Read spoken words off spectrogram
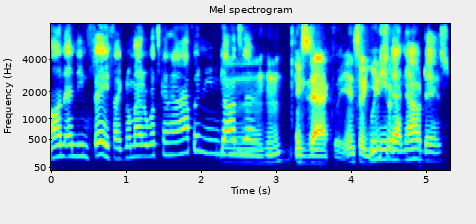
unending faith. Like, no matter what's going to happen, God's there. Mhm. Exactly. And so you We need took that nowadays.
